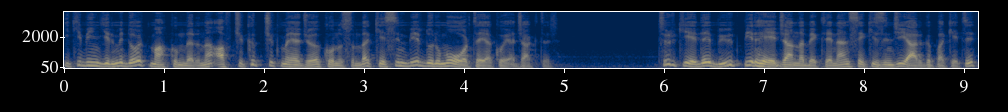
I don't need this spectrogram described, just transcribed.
2024 mahkumlarına af çıkıp çıkmayacağı konusunda kesin bir durumu ortaya koyacaktır. Türkiye'de büyük bir heyecanla beklenen 8. yargı paketi,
